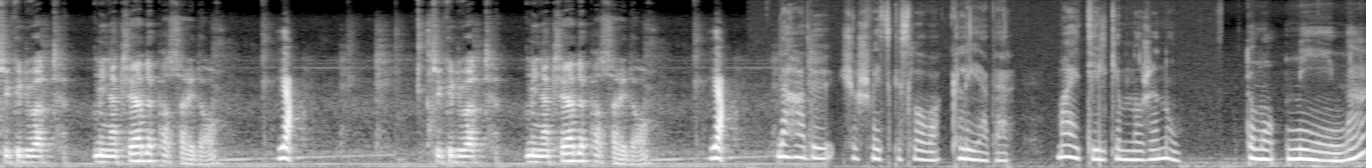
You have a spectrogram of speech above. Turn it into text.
Tycker du att mina kläder passar idag? Ja. Tycker du att mina kläder passar idag? Ja. Нагадую, що шведське слово кледер має тільки множину. Тому міна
